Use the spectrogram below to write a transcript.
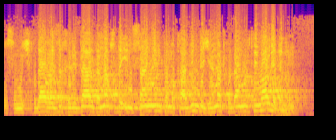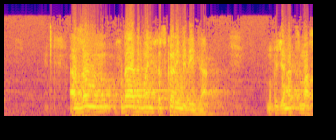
اوس نو چې خدای وایي زه خریدار د نفس د انسان یم په مقابل د جنت خدا موږ ته واورېدل ازم خدای در باندې خرڅ کړی مې دی ځان نو په جنت ماس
